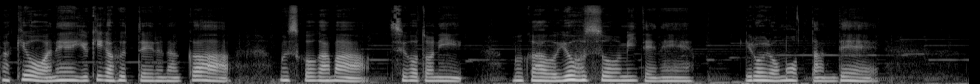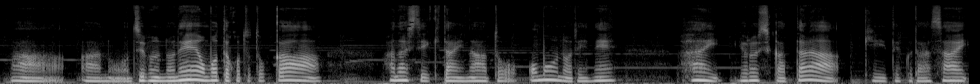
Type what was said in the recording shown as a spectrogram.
まあ、今日はね雪が降っている中息子がまあ仕事に向かう様子を見てねいろいろ思ったんでまああの自分のね思ったこととか話していきたいなと思うのでね。はいよろしかったら聞いてください。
